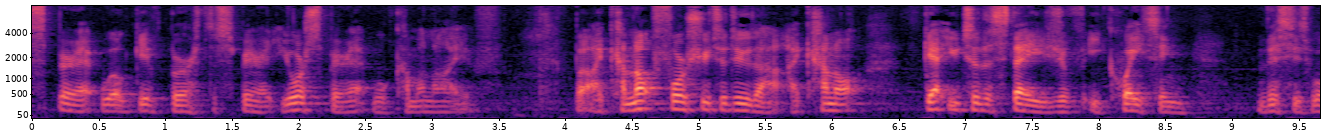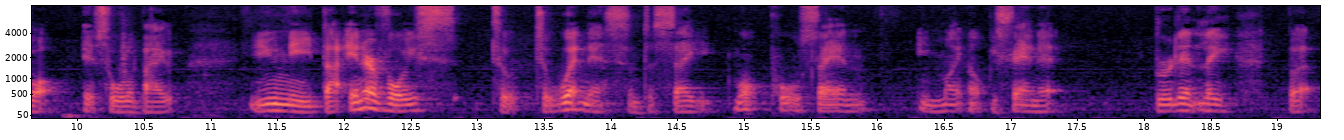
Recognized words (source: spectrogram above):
spirit will give birth to spirit. Your spirit will come alive. But I cannot force you to do that. I cannot get you to the stage of equating this is what it's all about. You need that inner voice to, to witness and to say what Paul's saying. He might not be saying it brilliantly, but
